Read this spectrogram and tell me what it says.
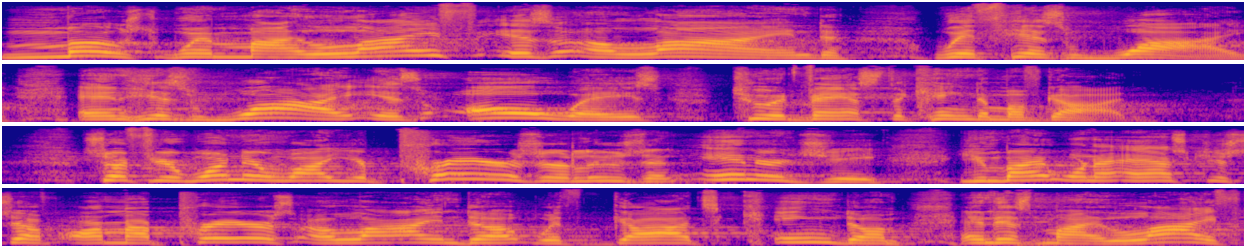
most when my life is aligned with His why. And His why is always to advance the kingdom of God. So if you're wondering why your prayers are losing energy, you might want to ask yourself Are my prayers aligned up with God's kingdom? And is my life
